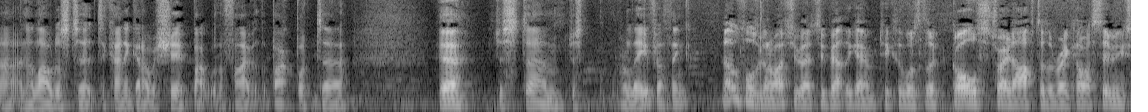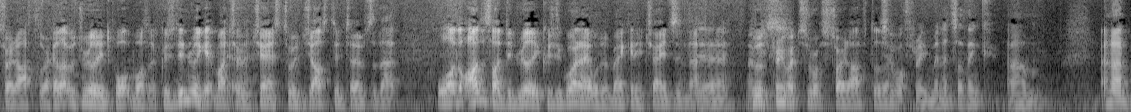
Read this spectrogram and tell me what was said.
uh, and allowed us to, to kind of get our shape back with a five at the back. But uh, yeah, just um, just relieved, I think. That was what I was going to ask you about, about the game in particular, was the goal straight after the red card, seemingly straight after the red card. That was really important, wasn't it? Because you didn't really get much yeah. of a chance to adjust in terms of that. Well, the other side did really, because you weren't able to make any changes in that. Yeah. It was pretty much straight after. Two or three minutes, I think. Um, and I,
